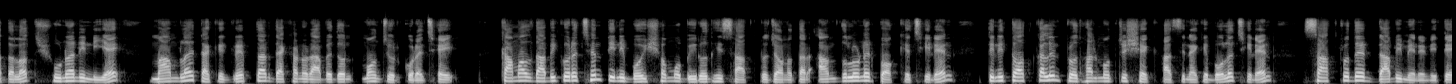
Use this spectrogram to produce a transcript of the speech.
আদালত শুনানি নিয়ে মামলায় তাকে গ্রেপ্তার দেখানোর আবেদন মঞ্জুর করেছে। কামাল দাবি করেছেন, তিনি বৈষম্য বিরোধী ছাত্র জনতার আন্দোলনের পক্ষে ছিলেন। তিনি তৎকালীন প্রধানমন্ত্রী শেখ হাসিনাকে বলেছিলেন, ছাত্রদের দাবি মেনে নিতে।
